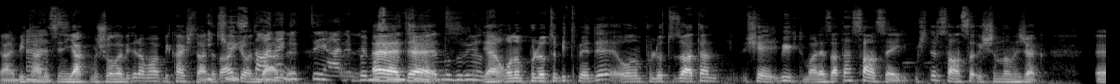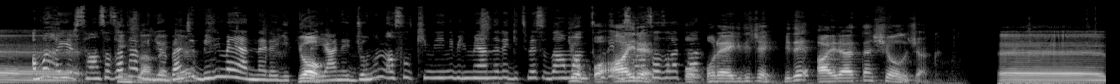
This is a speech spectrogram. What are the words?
Yani bir Evet. tanesini yakmış olabilir ama birkaç tane iki daha üç gönderdi. tane gitti yani. Masanın Evet evet. Yani onun plotu bitmedi. Onun plotu zaten şey büyük ihtimalle zaten Sansa'ya gitmiştir. Sansa ışınlanacak. Ee, Ama hayır Sansa zaten biliyor. diye. Bence bilmeyenlere gitti. Yok. Yani Jon'un asıl kimliğini bilmeyenlere gitmesi daha Yok mantıklı o değil mi? ayrı. Sansa zaten O, oraya gidecek. Bir de ayrıyetten şey olacak. Ee,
